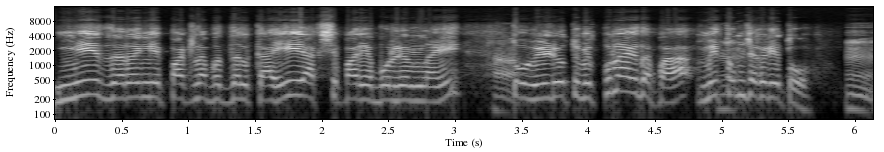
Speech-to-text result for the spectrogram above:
मी जरंगे पाटलाबद्दल काहीही आक्षेपार्ह बोललेलो नाही. हा. तो व्हिडिओ तुम्ही पुन्हा एकदा पहा. मी. तुमच्याकडे येतो. हम्म,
